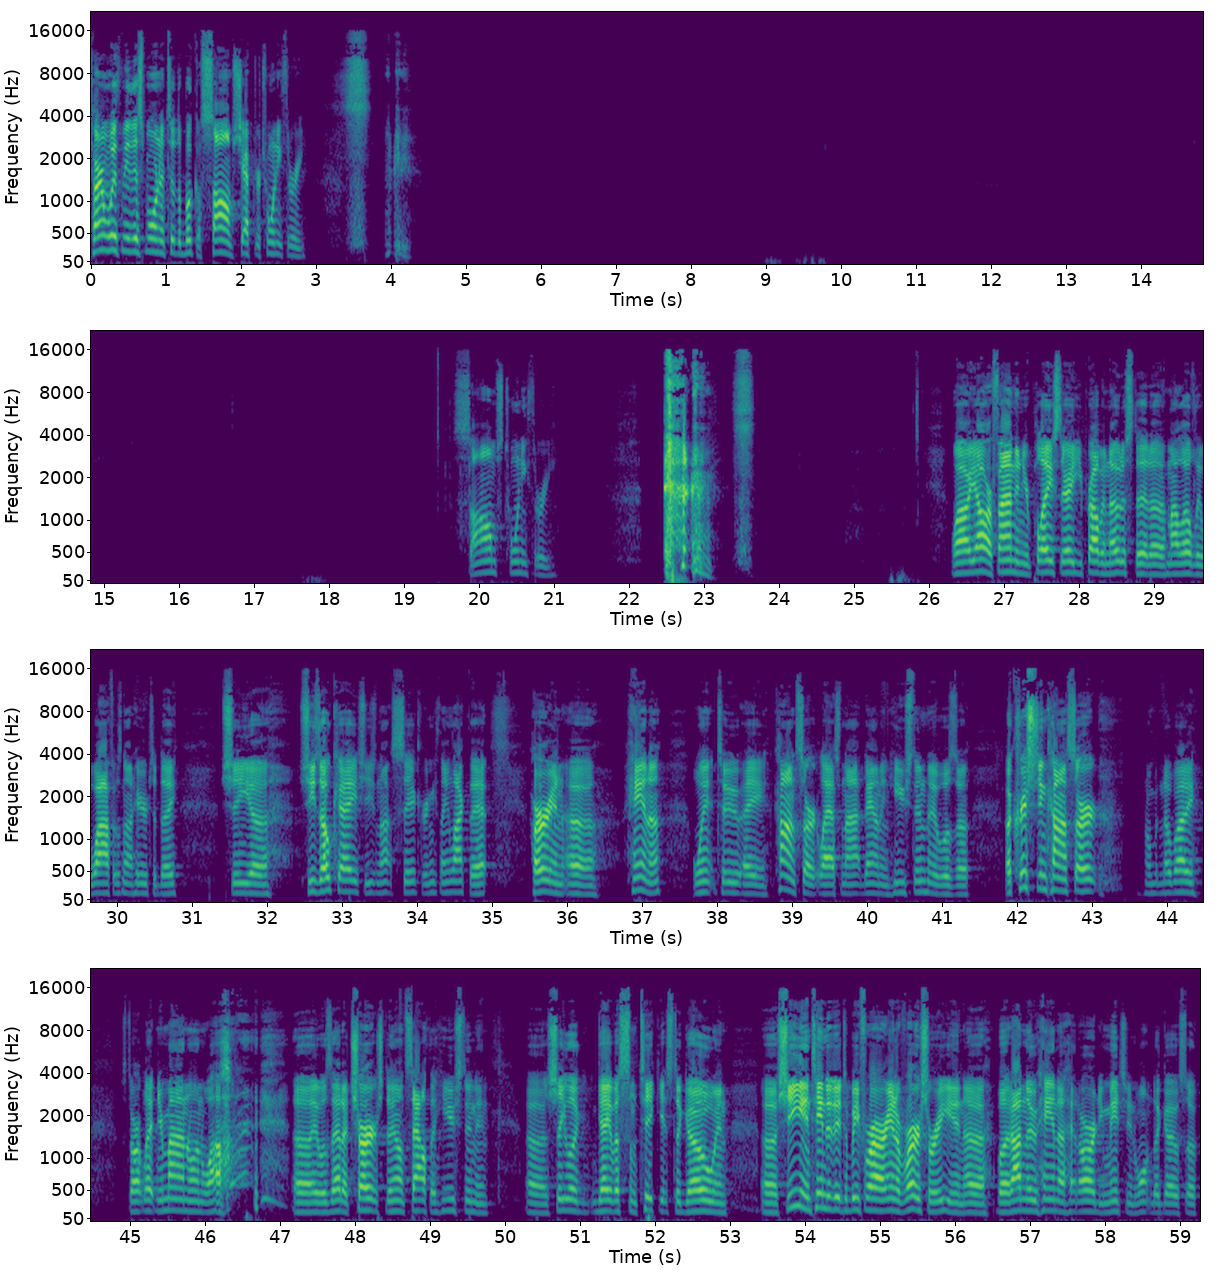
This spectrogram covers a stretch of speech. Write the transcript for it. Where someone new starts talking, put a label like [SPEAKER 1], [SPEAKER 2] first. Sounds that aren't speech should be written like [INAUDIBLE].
[SPEAKER 1] Turn with me this morning to the book of Psalms, chapter 23. [CLEARS THROAT] Psalms 23. [CLEARS THROAT] While y'all are finding your place there, you probably noticed that uh, my lovely wife is not here today. She uh, she's okay. She's not sick or anything like that. Her and uh, Hannah went to a concert last night down in Houston. It was a a Christian concert. Nobody start letting your mind run wild. [LAUGHS] uh, it was at a church down south of Houston, and uh, Sheila gave us some tickets to go and uh, she intended it to be for our anniversary, and uh, but I knew Hannah had already mentioned wanting to go, so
